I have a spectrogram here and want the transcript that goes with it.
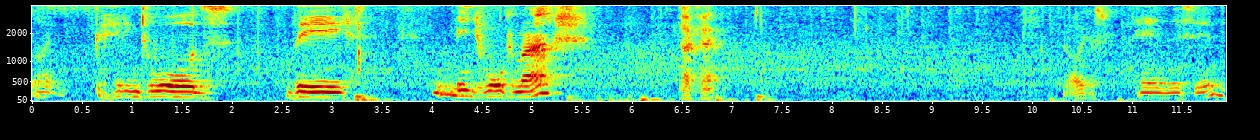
Like heading towards the Midgewater Marsh. Okay. I'll just hand this in.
